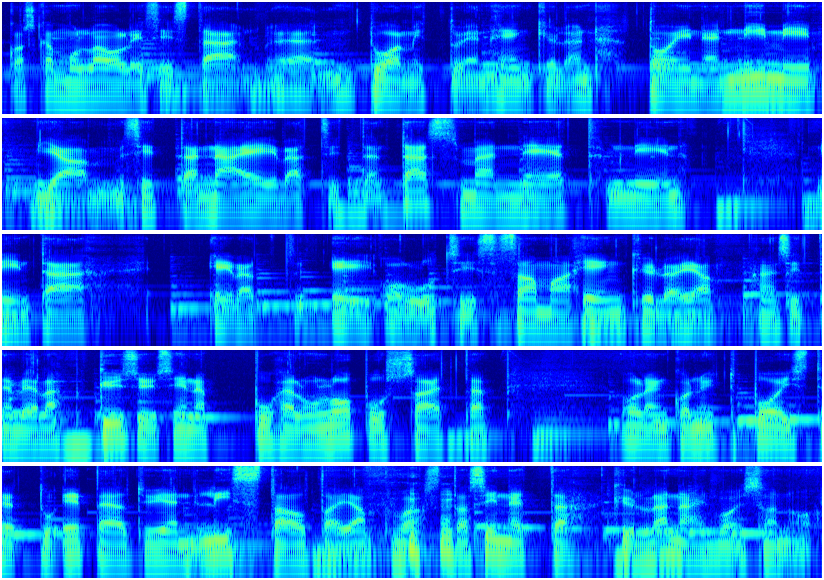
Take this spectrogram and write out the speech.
koska mulla oli siis tämä tuomittujen henkilön toinen nimi ja sitten nämä eivät sitten täsmänneet, niin, niin tämä eivät, ei ollut siis sama henkilö ja hän sitten vielä kysyi siinä puhelun lopussa, että olenko nyt poistettu epäiltyjen listalta ja vastasin, että kyllä näin voi sanoa.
